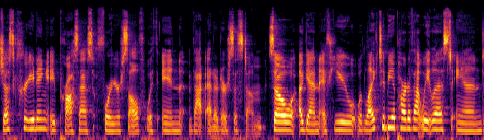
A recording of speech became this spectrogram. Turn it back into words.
just creating a process for yourself within that editor system. So, again, if you would like to be a part of that waitlist and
